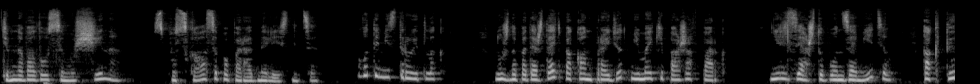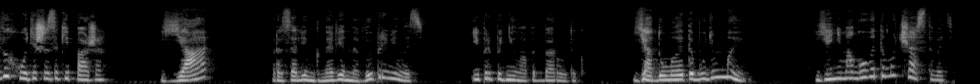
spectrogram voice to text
темноволосый мужчина спускался по парадной лестнице. Вот и мистер Уитлок. Нужно подождать, пока он пройдет мимо экипажа в парк. Нельзя, чтобы он заметил, как ты выходишь из экипажа. Я? Розали мгновенно выпрямилась и приподняла подбородок. Я думала, это будем мы. Я не могу в этом участвовать,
